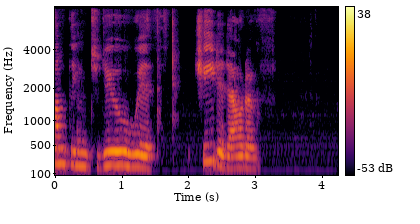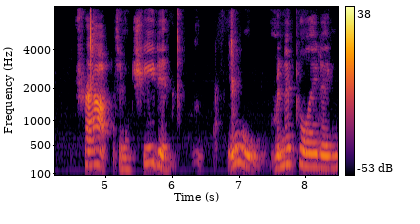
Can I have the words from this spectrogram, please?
something to do with cheated out of trapped and cheated. Ooh, manipulating.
